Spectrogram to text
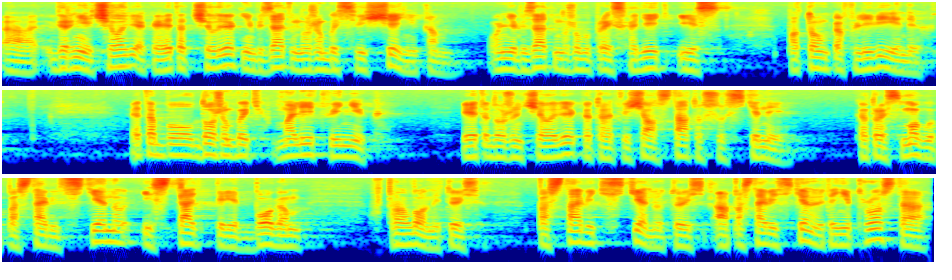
а, вернее, человека. И этот человек не обязательно должен быть священником, он не обязательно должен быть происходить из потомков левийных. Это был, должен быть молитвенник, и это должен человек, который отвечал статусу стены, который смог бы поставить стену и стать перед Богом в проломе. То есть поставить стену. То есть, а поставить стену – это не просто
